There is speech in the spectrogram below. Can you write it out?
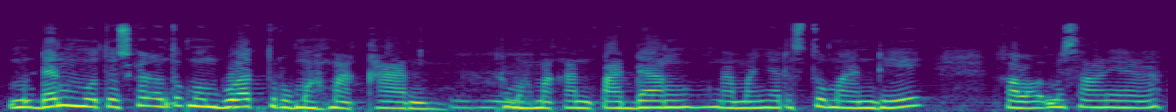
dan memutuskan untuk membuat rumah makan mm. rumah makan Padang namanya Restu Mande kalau misalnya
